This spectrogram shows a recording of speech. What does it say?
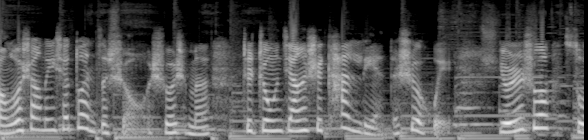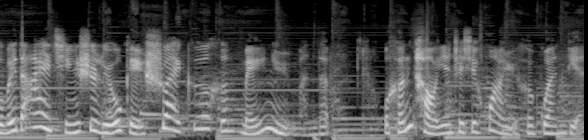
网络上的一些段子手说什么“这终将是看脸的社会”，有人说所谓的爱情是留给帅哥和美女们的。我很讨厌这些话语和观点，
